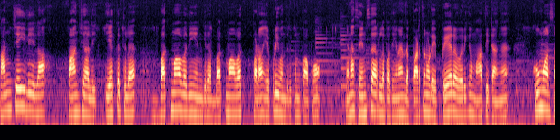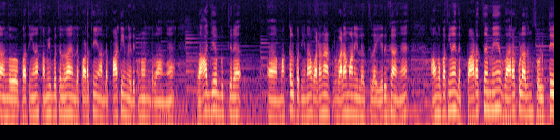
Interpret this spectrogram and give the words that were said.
சஞ்சய் லீலா பாஞ்சாலி இயக்கத்தில் பத்மாவதி என்கிற பத்மாவத் படம் எப்படி வந்திருக்குன்னு பார்ப்போம். ஏன்னா சென்சாரில் பார்த்தீங்கன்னா இந்த படத்தினுடைய பேரை வரைக்கும் மாற்றிட்டாங்க குமார் சாங்கு பார்த்தீங்கன்னா சமீபத்தில் தான் இந்த படத்தையும் அந்த பாட்டியும் எடுக்கணுன்றாங்க ராஜபுத்திர மக்கள் பார்த்திங்கன்னா வடநாட் வட மாநிலத்தில் இருக்காங்க. அவங்க பார்த்திங்கன்னா இந்த படத்தமே வரக்கூடாதுன்னு சொல்லிட்டு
